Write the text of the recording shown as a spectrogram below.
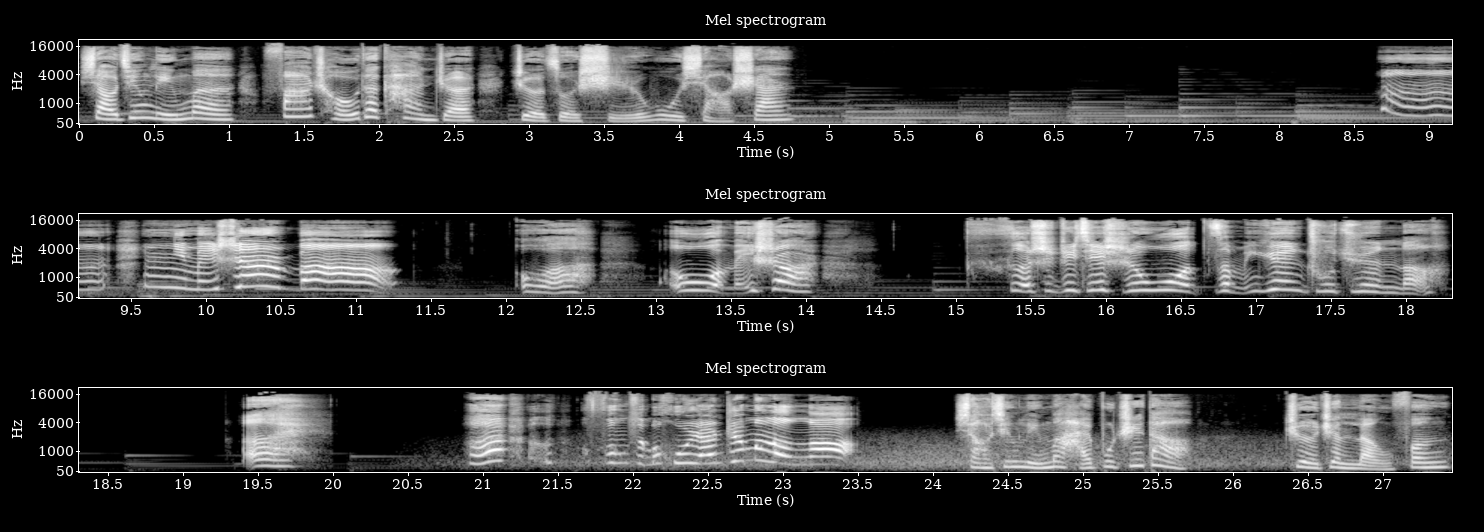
小精灵们发愁的看着这座食物小山。事儿。可是这些食物怎么运出去呢？哎，啊，风怎么忽然这么冷啊？小精灵们还不知道，这阵冷风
